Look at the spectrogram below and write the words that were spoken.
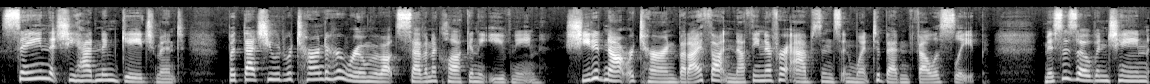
saying that she had an engagement, but that she would return to her room about seven o'clock in the evening. She did not return, but I thought nothing of her absence and went to bed and fell asleep. Mrs. Obenchain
